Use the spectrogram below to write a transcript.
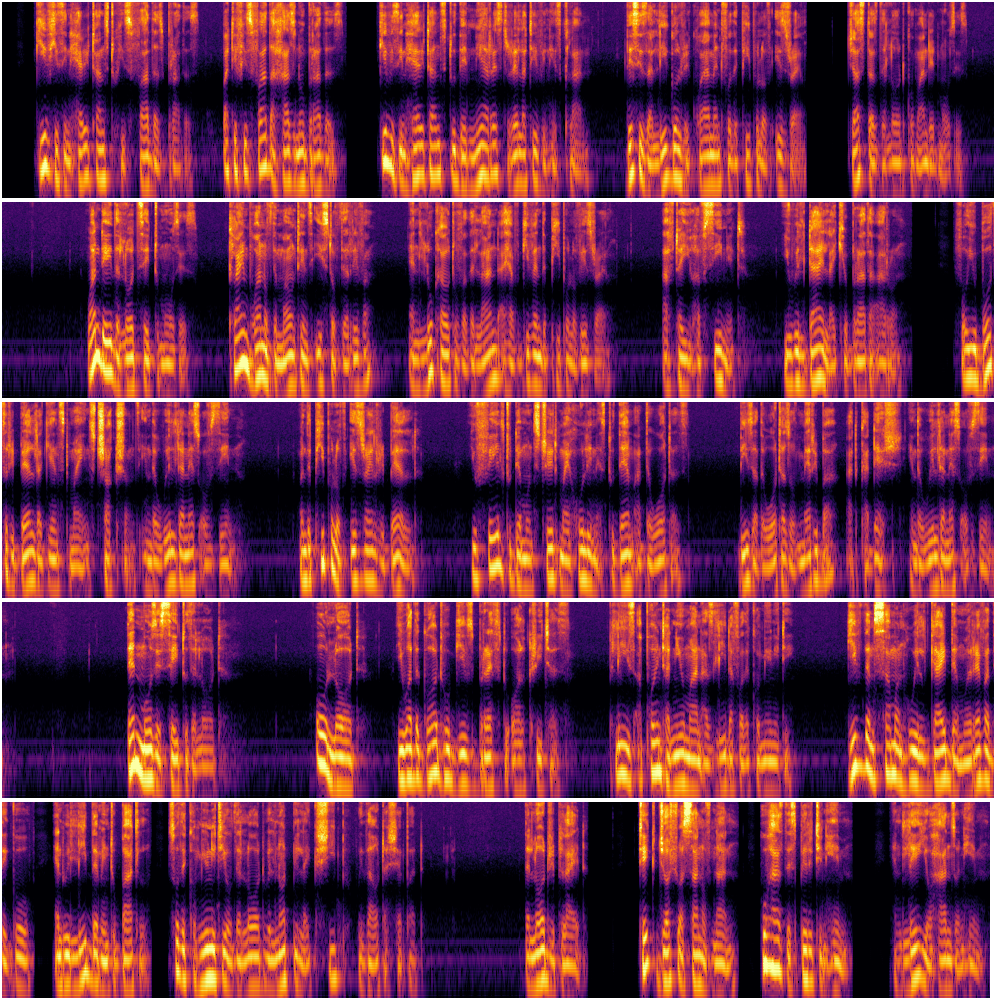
give his inheritance to his father's brothers. But if his father has no brothers, give his inheritance to the nearest relative in his clan. This is a legal requirement for the people of Israel, just as the Lord commanded Moses. One day the Lord said to Moses, Climb one of the mountains east of the river and look out over the land I have given the people of Israel. After you have seen it, you will die like your brother Aaron, for you both rebelled against my instructions in the wilderness of Zin. When the people of Israel rebelled, you failed to demonstrate my holiness to them at the waters. These are the waters of Meribah at Kadesh in the wilderness of Zin. Then Moses said to the Lord, O Lord, you are the God who gives breath to all creatures. Please appoint a new man as leader for the community. Give them someone who will guide them wherever they go and will lead them into battle, so the community of the Lord will not be like sheep without a shepherd. The Lord replied, Take Joshua son of Nun, who has the Spirit in him, and lay your hands on him.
